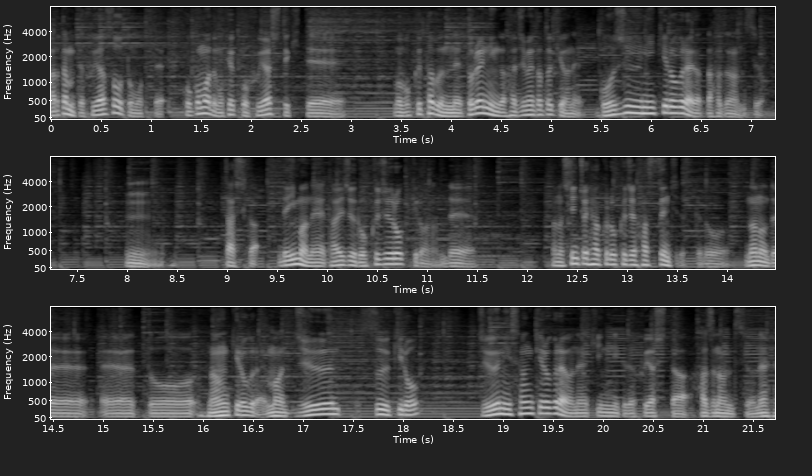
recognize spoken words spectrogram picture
改めて増やそうと思ってここまでも結構増やしてきて、まあ、僕多分ねトレーニング始めた時はね52キロぐらいだったはずなんですよ。うん。確か。で今ね体重66キロなんであの身長168センチですけどなのでえー、っと何キロぐらい？まあ十数キロ？123キロぐらいはね筋肉で増やしたはずなんですよね。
